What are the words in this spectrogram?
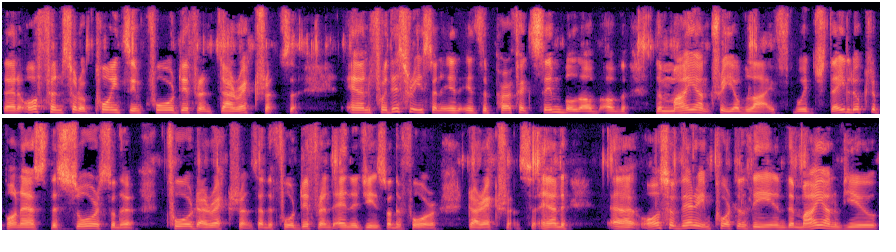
that often sort of points in four different directions. And for this reason, it is a perfect symbol of, of the Mayan tree of life, which they looked upon as the source of the four directions and the four different energies of the four directions. And uh, also, very importantly, in the Mayan view,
